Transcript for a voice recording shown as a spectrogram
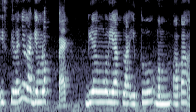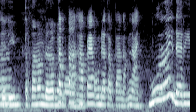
istilahnya lagi meletek dia ngeliat lah itu mem- apa eh, Jadi tertanam dalam terta- apa yang udah tertanam. Nah, mulai dari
